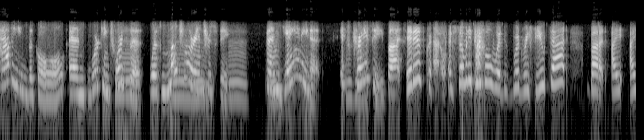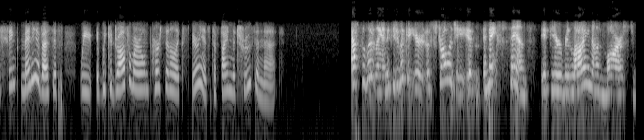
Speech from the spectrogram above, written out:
having the goal and working towards mm. it was much mm. more interesting mm. than gaining it. It's mm-hmm. crazy, but it is, cra- uh, and so many people would would refute that. But I I think many of us, if we if we could draw from our own personal experience to find the truth in that. Absolutely, and if you look at your astrology, it it makes sense if you're relying on Mars to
